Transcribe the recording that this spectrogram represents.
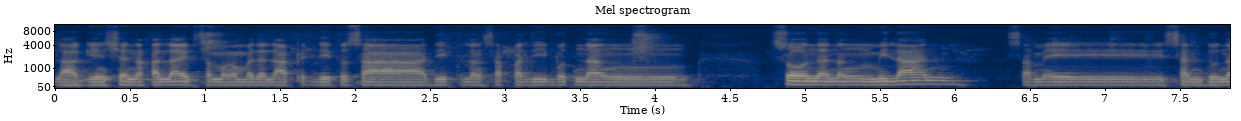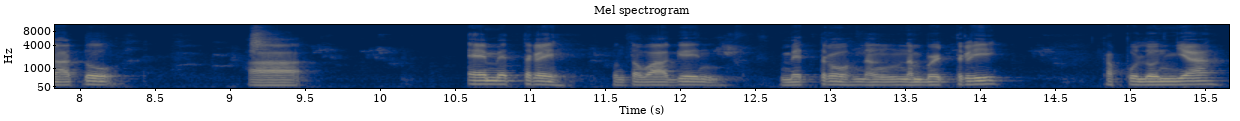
Lagi siya naka-live sa mga malalapit dito sa dito lang sa palibot ng zona ng Milan sa may San Donato. Ah, M3 kung tawagin. Metro ng number 3. Capolonia.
